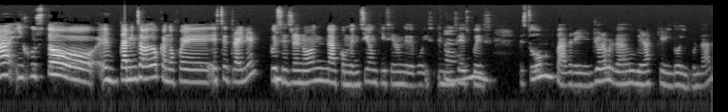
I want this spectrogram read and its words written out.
Ah, y justo eh, también sábado cuando fue este tráiler, pues se estrenó en la convención que hicieron de The Voice. Entonces, Ah. pues estuvo muy padre. Yo la verdad hubiera querido ir, ¿verdad?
